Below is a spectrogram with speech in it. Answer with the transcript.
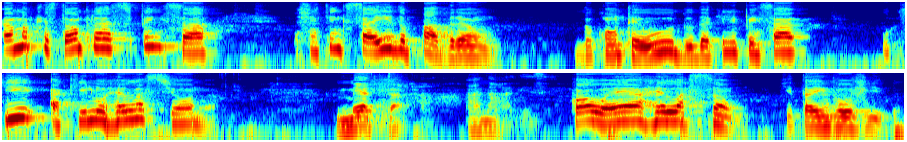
é uma questão para se pensar. A gente tem que sair do padrão do conteúdo, daquele pensar o que aquilo relaciona. Meta-análise. Qual é a relação que está envolvida?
